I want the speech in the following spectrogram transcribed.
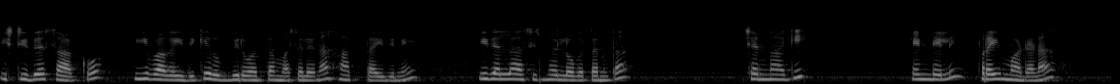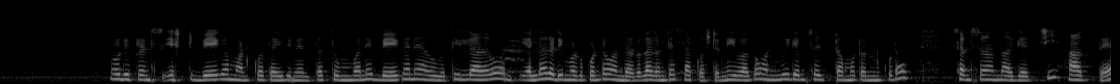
ಇಷ್ಟಿದ್ರೆ ಸಾಕು. ಇವಾಗ ಇದಕ್ಕೆ ರುಬ್ಬಿರುವಂಥ ಮಸಾಲೆನ ಹಾಕ್ತಾಯಿದ್ದೀನಿ ಇದೆಲ್ಲ ಹಸಿ ಸ್ಮೆಲ್ ಹೋಗೋ ತನಕ ಚೆನ್ನಾಗಿ ಎಣ್ಣೆಲಿ ಫ್ರೈ ಮಾಡೋಣ. ನೋಡಿ ಫ್ರೆಂಡ್ಸ್ ಎಷ್ಟು ಬೇಗ ಮಾಡ್ಕೋತಾ ಇದ್ದೀನಿ ಅಂತ ತುಂಬಾ ಬೇಗನೆ ಆಗೋಗುತ್ತೆ. ಒಂದು ಎಲ್ಲ ರೆಡಿ ಮಾಡಿಕೊಂಡ್ರೆ ಒಂದು ಅರ್ಧ ಗಂಟೆ ಸಾಕು ಅಷ್ಟೇ. ಇವಾಗ ಒಂದು ಮೀಡಿಯಮ್ ಸೈಜ್ ಟೊಮೊಟೊನ ಕೂಡ ಸಣ್ಣ ಸಣ್ಣದಾಗಿ ಹಚ್ಚಿ ಹಾಕಿದೆ,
